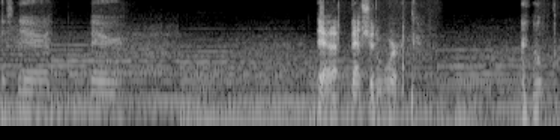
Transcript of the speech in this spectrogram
This there, there. Yeah, that, that should work. I hope.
